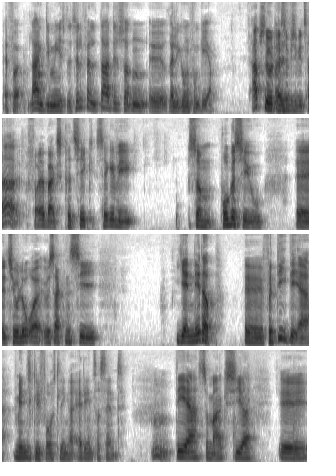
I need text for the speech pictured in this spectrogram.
At for langt de meste tilfælde, der er det sådan, øh, religion fungerer. Absolut. Altså, hvis vi tager Feuerbachs kritik, så kan vi som progressive øh, teologer jo sagtens sige, ja netop, øh, fordi det er menneskelige forestillinger, er det interessant. Mm. Det er, som Marx siger, øh,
